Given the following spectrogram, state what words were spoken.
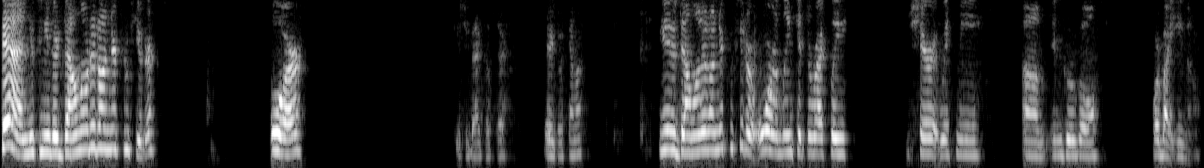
then you can either download it on your computer or get you back up there. There you go, camera. You can either download it on your computer or link it directly, share it with me um, in Google or by email,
